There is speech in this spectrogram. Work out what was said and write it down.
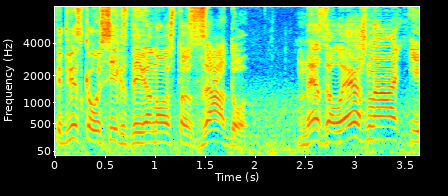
Підвізка у CX90 ззаду незалежна і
